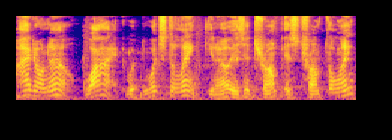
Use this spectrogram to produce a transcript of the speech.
I don't know. Why? What's the link? You know, is it Trump? Is Trump the link?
